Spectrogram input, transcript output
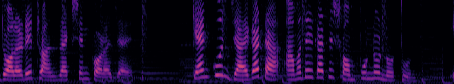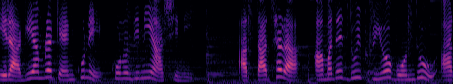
ডলারে ট্রানজ্যাকশন করা যায়। ক্যাঙ্কুন জায়গাটা আমাদের কাছে সম্পূর্ণ নতুন। এর আগে আমরা ক্যাঙ্কুনে কোনো দিনই আসিনি। আর তাছাড়া আমাদের দুই প্রিয় বন্ধু আর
